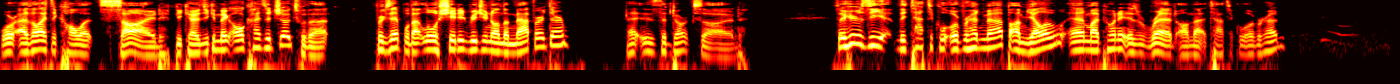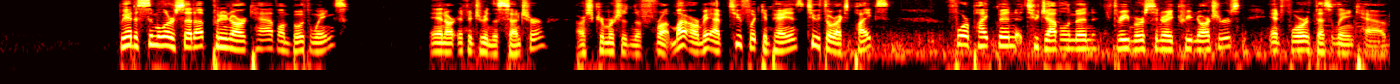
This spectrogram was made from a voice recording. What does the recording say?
Or as I like to call it, Side, because you can make all kinds of jokes with that. For example, that little shaded region on the map right there, that is the dark side. So here's the, the tactical overhead map. I'm yellow, and my opponent is red on that tactical overhead. We had a similar setup, putting our cav on both wings, and our infantry in the center, our skirmishers in the front. My army, I have two foot companions, two thorax pikes, four pikemen, two javelinmen, three mercenary Cretan archers, and four Thessalian cav.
